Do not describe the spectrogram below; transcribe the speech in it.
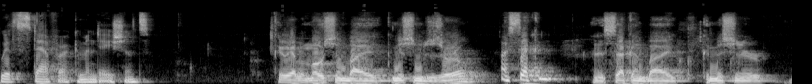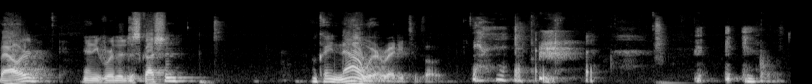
with staff recommendations. Okay, we have a motion by Commissioner DeZero A second. and a second by Commissioner Ballard. Any further discussion? Okay, now we're ready to vote.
